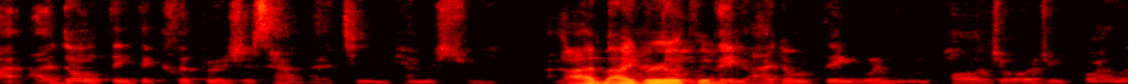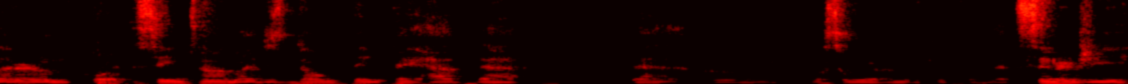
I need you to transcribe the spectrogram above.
I, I don't think the Clippers just have that team chemistry. I- I agree with you. Think, I don't think when, when Paul George and Kawhi Leonard are on the court at the same time, I just don't think they have that that um, what's the word I'm looking for? That synergy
